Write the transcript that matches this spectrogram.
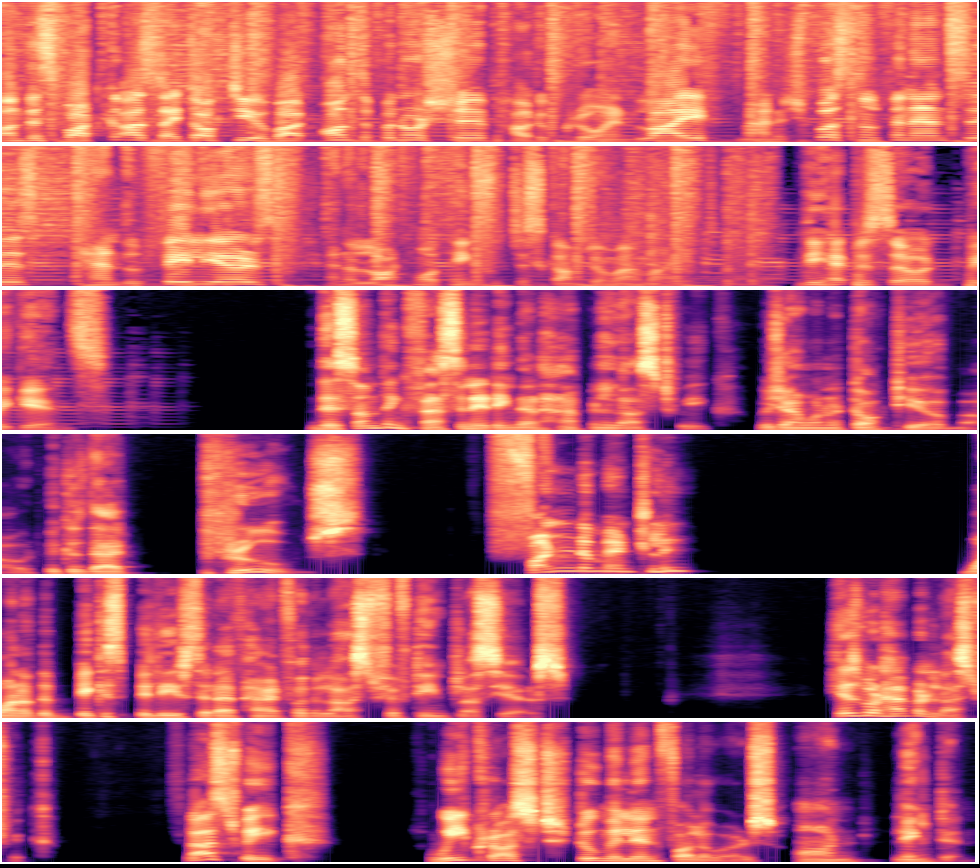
On this podcast, I talk to you about entrepreneurship, how to grow in life, manage personal finances, handle failures, and a lot more things that just come to my mind. The episode begins. There's something fascinating that happened last week, which I want to talk to you about because that proves fundamentally one of the biggest beliefs that I've had for the last 15 plus years. Here's what happened last week. Last week, we crossed 2 million followers on LinkedIn.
